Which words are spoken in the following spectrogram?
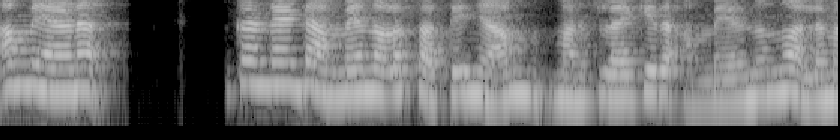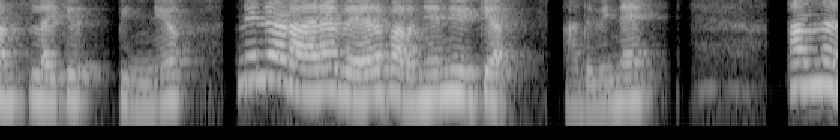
അമ്മയാണ് കണ്ണേണ്ട അമ്മയെന്നുള്ള സത്യം ഞാൻ മനസ്സിലാക്കിയത്. അമ്മയിൽ നിന്നും അല്ല മനസ്സിലാക്കിയത്. പിന്നെയോ നിന്നോട് ആരാ വേറെ പറഞ്ഞെന്ന് ചോദിക്കാം? അത് പിന്നെ അന്ന്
